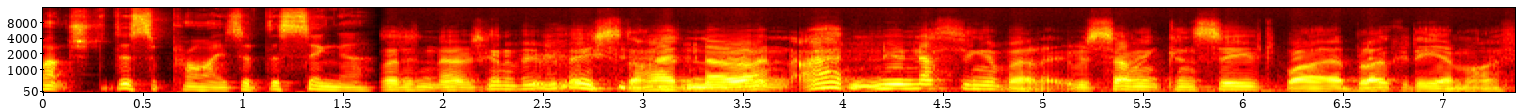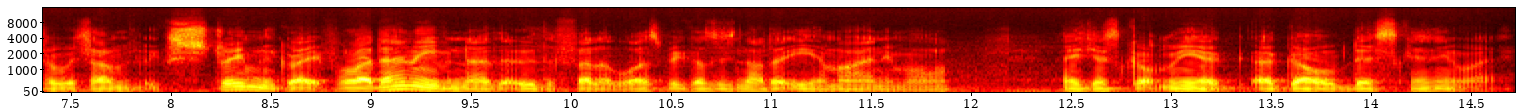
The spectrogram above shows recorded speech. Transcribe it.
much to the surprise of the singer. I didn't know it was going to be released. I had no, I, I knew nothing about it. It was something conceived by a bloke at EMI, for which I'm extremely grateful. I don't even know that who the fellow was because he's not at EMI anymore. They just got me a, a gold disc anyway.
